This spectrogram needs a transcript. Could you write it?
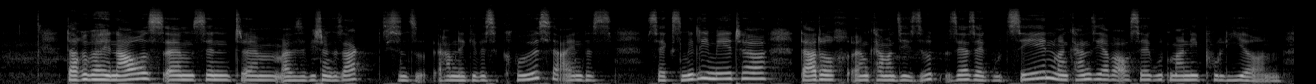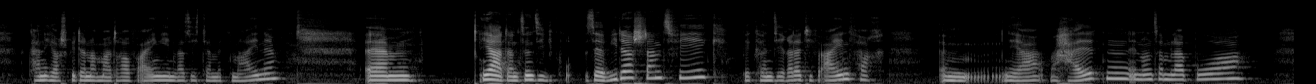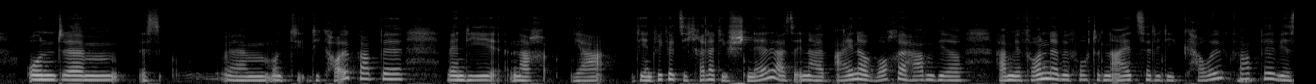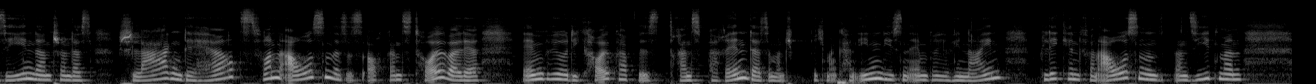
Darüber hinaus ähm, sind, ähm, also wie schon gesagt, die sind, haben eine gewisse Größe, ein bis sechs Millimeter. Dadurch ähm, kann man sie so, sehr, sehr gut sehen. Man kann sie aber auch sehr gut manipulieren. Da kann ich auch später nochmal drauf eingehen, was ich damit meine. Ähm, ja, dann sind sie sehr widerstandsfähig. Wir können sie relativ einfach ähm, ja, halten in unserem Labor. Und ähm, es ähm, und die, die Kaulquappe, wenn die nach, ja, die entwickelt sich relativ schnell. Also innerhalb einer Woche haben wir, haben wir von der befruchteten Eizelle die Kaulquappe. Wir sehen dann schon das schlagende Herz von außen. Das ist auch ganz toll, weil der Embryo, die Kaulquappe ist transparent. Also man, sprich, man kann in diesen Embryo hineinblicken von außen und dann sieht man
